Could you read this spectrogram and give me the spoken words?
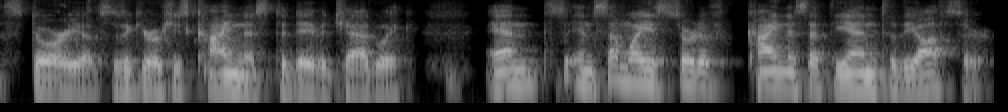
story of Suzuki Roshi's kindness to David Chadwick and in some ways, sort of kindness at the end to the officer.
